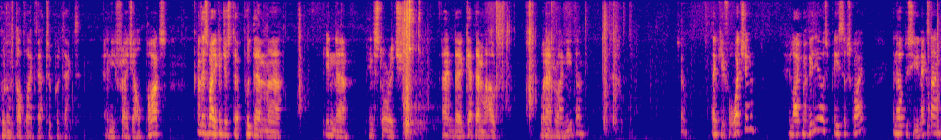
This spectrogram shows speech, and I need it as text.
put on top like that to protect any fragile parts. And this way I can just uh, put them uh, in uh, in storage and uh, get them out whenever I need them. So thank you for watching. If you like my videos please subscribe and hope to see you next time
